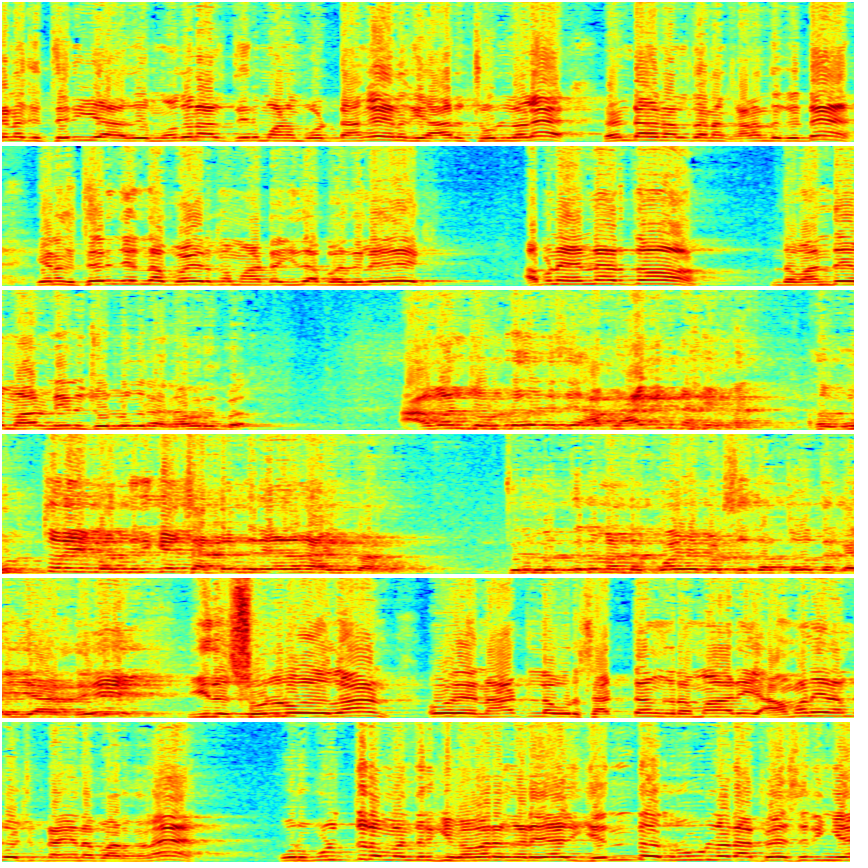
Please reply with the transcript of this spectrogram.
எனக்கு தெரியாது. முத நாள் தீர்மானம் போட்டாங்க. எனக்கு யாரும் சொல்லலை. ரெண்டாவது நாள் தான் நான் கலந்துக்கிட்டேன். எனக்கு தெரிஞ்சிருந்தா போயிருக்க மாட்டேன். இதா பதிலு. அப்படின்னா என்ன அர்த்தம்? இந்த வந்தே மாறு நீனு சொல்லுகிறார். அவர் இப்போ அவன் சொல்றது அப்படி ஆக்கிவிட்டாங்க உள்துறை மந்திரிக்கே சட்டம் தெரியாத ஆகிவிட்டாங்க திரும்ப திரும்ப அந்த கோயபட்ச தத்துவத்தை கையாண்டு இதை சொல்வதுதான் ஒரு நாட்டில் ஒரு சட்டங்கிற மாதிரி அவனே நம்ப வச்சுட்டாங்க பாருங்களேன். ஒரு உள்துறை மந்திரிக்கு விவரம் கிடையாது. எந்த ரூல்லடா பேசுறீங்க?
